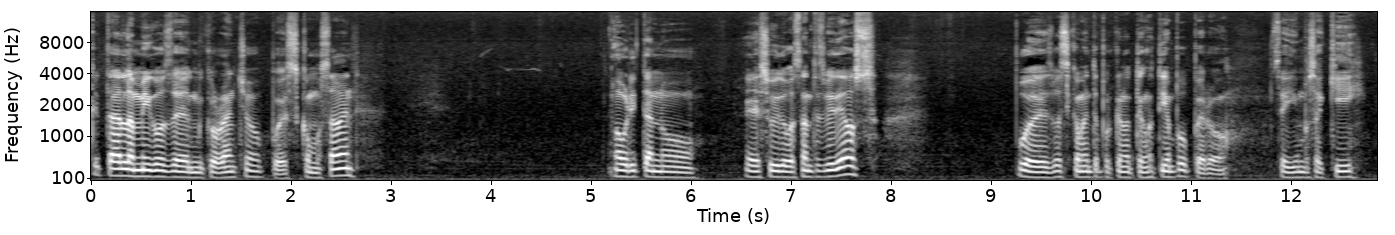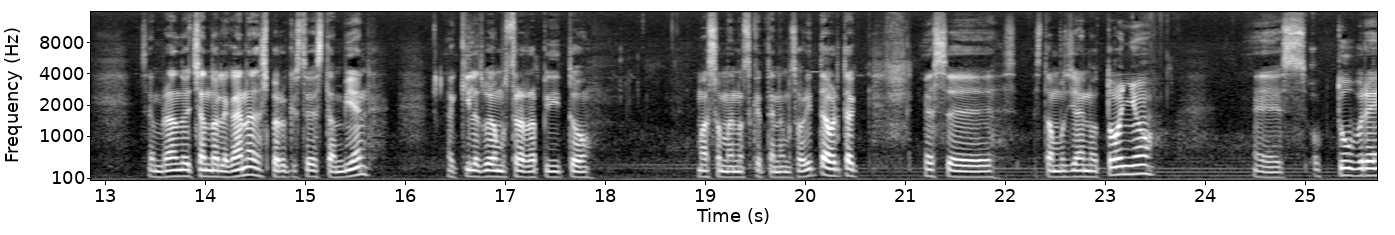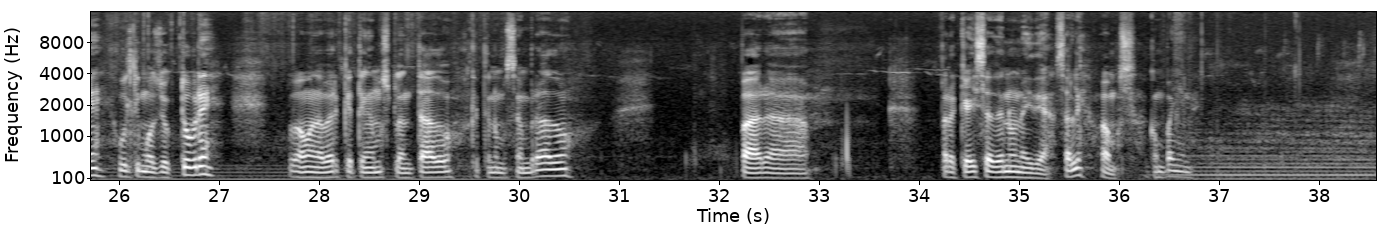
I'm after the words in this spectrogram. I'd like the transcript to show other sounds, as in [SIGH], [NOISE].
¿Qué tal amigos del micro rancho? Pues como saben, ahorita no he subido bastantes videos, pues básicamente porque no tengo tiempo, pero seguimos aquí sembrando, echándole ganas, espero que ustedes también. Aquí les voy a mostrar rapidito más o menos qué tenemos ahorita. Ahorita es, eh, estamos ya en otoño, es octubre, últimos de octubre. Vamos a ver qué tenemos plantado, qué tenemos sembrado para, para que ahí se den una idea. ¿Sale? Vamos, acompáñenme.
